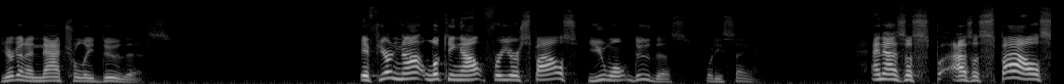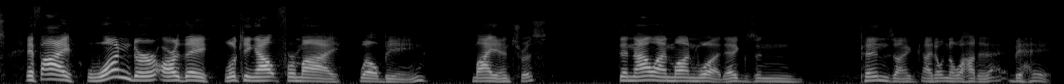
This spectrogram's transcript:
you're going to naturally do this. If you're not looking out for your spouse, you won't do this, what he's saying. And as a, as a spouse, if I wonder, are they looking out for my well being, my interest, then now I'm on what? Eggs and pins? I, I don't know how to behave.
